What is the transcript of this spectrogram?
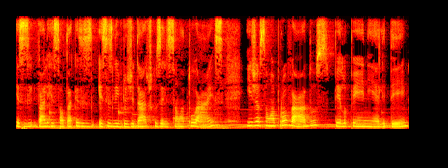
esses, vale ressaltar que esses, esses livros didáticos eles são atuais e já são aprovados pelo PNLD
